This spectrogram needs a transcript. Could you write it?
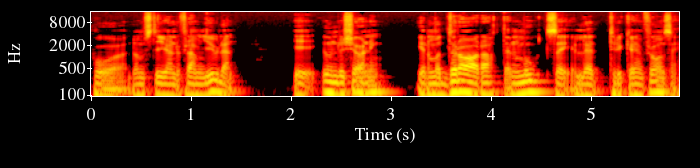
på de styrande framhjulen i, under körning genom att dra ratten mot sig eller trycka den från sig.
